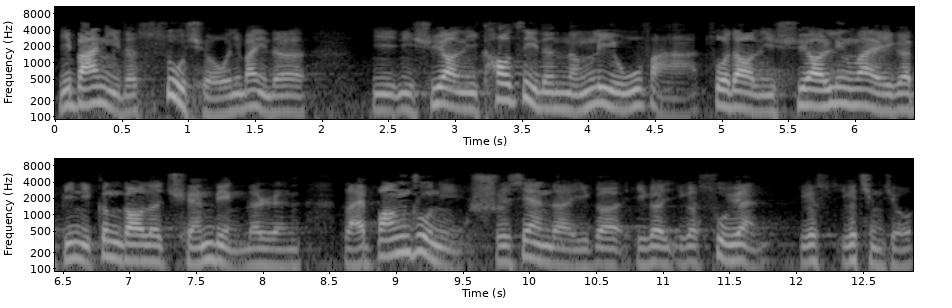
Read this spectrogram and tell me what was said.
你把你的诉求，你把你的，你你需要，你靠自己的能力无法做到，你需要另外一个比你更高的权柄的人来帮助你实现的一个一个一个夙愿，一个一个请求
